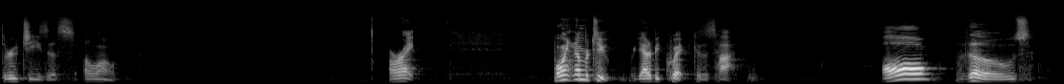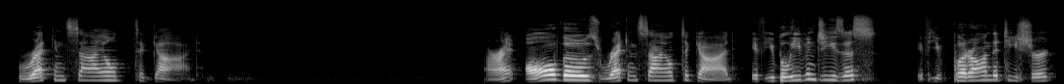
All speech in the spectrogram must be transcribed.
through Jesus alone? All right. Point number two. We got to be quick because it's hot. All those reconciled to God. All right? All those reconciled to God. If you believe in Jesus, if you've put on the t shirt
